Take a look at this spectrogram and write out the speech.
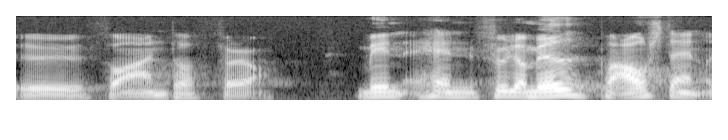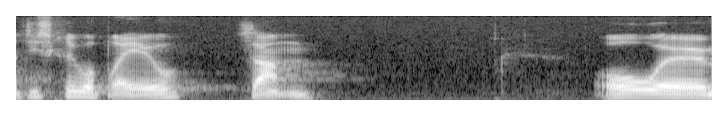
øh, for andre før. Men han følger med på afstand, og de skriver breve sammen. Og øh,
